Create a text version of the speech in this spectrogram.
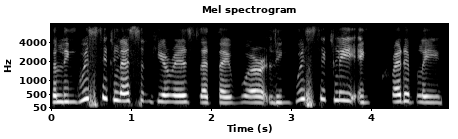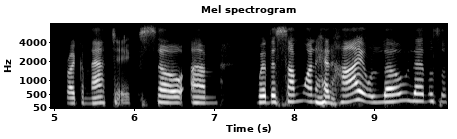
The linguistic lesson here is that they were linguistically incredibly pragmatic. So, um, whether someone had high or low levels of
